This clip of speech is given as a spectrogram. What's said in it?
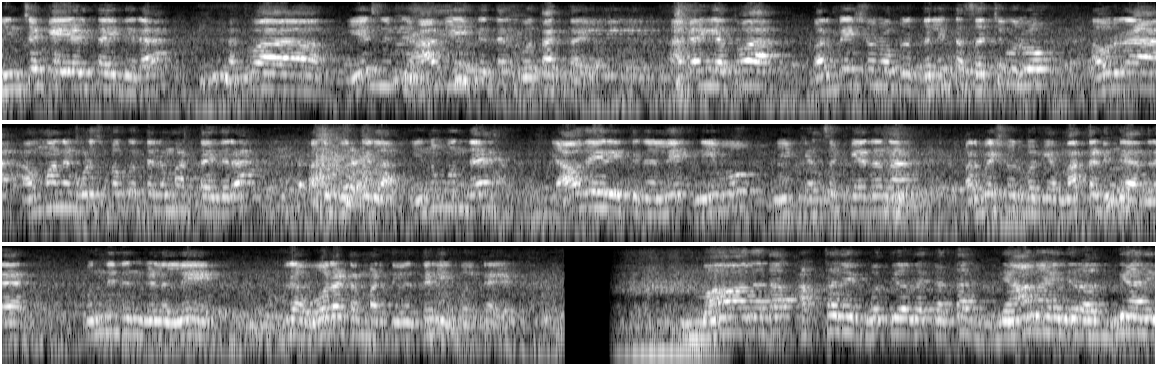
ಮಿಂಚಕ್ಕೆ ಹೇಳ್ತಾ ಇದ್ದೀರಾ? ಅಥವಾ ಏನು ನಿಮಗೆ ಹಾಗೆ ಐತೆ ಅಂತ ಗೊತ್ತಾಗ್ತಾ ಇಲ್ಲ. ಹಾಗಾಗಿ ಅಥವಾ ಪರಮೇಶ್ವರ್ ಒಬ್ಬರು ದಲಿತ ಸಚಿವರು ಅವ್ರನ್ನ ಅವಮಾನಗೊಳಿಸ್ಬೇಕು ಅಂತ ಮಾಡ್ತಾ ಇದ್ದೀರಾ? ಅದು ಗೊತ್ತಿಲ್ಲ. ಇನ್ನು ಮುಂದೆ ಯಾವುದೇ ರೀತಿಯಲ್ಲಿ ನೀವು ಈ ಕೆಲಸಕ್ಕೆ ಏನನ್ನ ಪರಮೇಶ್ವರ್ ಬಗ್ಗೆ ಮಾತಾಡಿದ್ದೆ ಆದರೆ ಮುಂದಿನ ದಿನಗಳಲ್ಲಿ ಉಗ್ರ ಹೋರಾಟ ಮಾಡ್ತೀವಿ ಅಂತೇಳಿ ಈ ಮೂಲಕ ಹೇಳ್ತಾರೆ ಮಾನದ ಅರ್ಥನೇ ಗೊತ್ತಿರತಕ್ಕಂಥ ಜ್ಞಾನ ಇದ್ದಿರೋ ಅಜ್ಞಾನಿ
